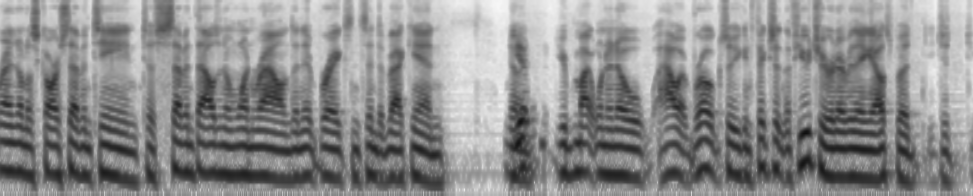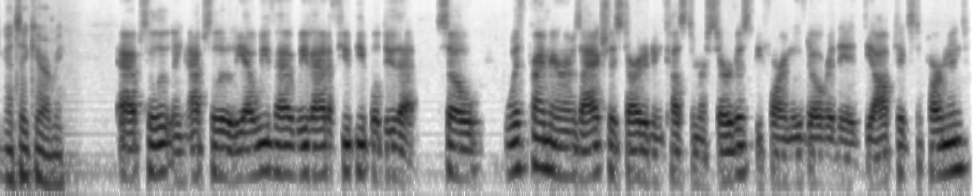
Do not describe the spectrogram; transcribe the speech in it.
ran it on a SCAR 17 to 7,001 rounds and it breaks and send it back in, you know, yep. you might want to know how it broke so you can fix it in the future and everything else. But you just you're gonna take care of me. Absolutely, absolutely. Yeah, we've had we've had a few people do that. So with Primary Arms, I actually started in customer service before I moved over the the optics department,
